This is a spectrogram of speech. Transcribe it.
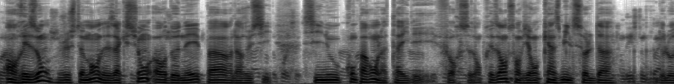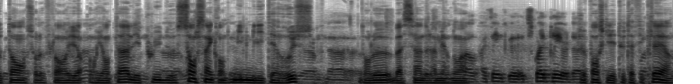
en raison justement des actions ordonnées par la Russie. Si nous comparons la taille des forces en présence, environ 15 000 soldats de l'OTAN, sur le flanc oriental et plus de 150 000 militaires russes dans le bassin de la mer Noire. Je pense qu'il est tout à fait clair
